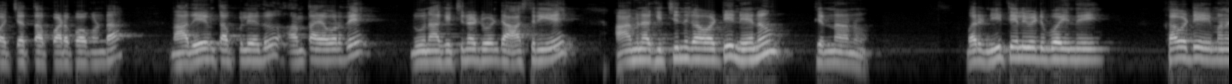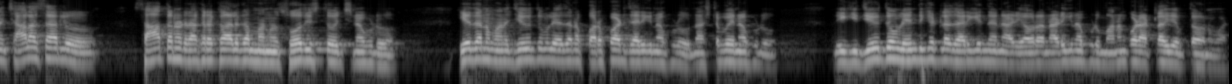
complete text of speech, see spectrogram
పశ్చాత్తాపడకోకుండా నాదేం తప్పు లేదు అంతా ఎవరిది నువ్వు నాకు ఇచ్చినటువంటి ఆ స్త్రీయే ఆమె నాకు ఇచ్చింది కాబట్టి నేను తిన్నాను. మరి నీ తెలివెట్టిపోయింది కాబట్టి మనం చాలాసార్లు సాతనుడు రకరకాలుగా మనం శోధిస్తూ వచ్చినప్పుడు ఏదైనా మన జీవితంలో ఏదైనా పొరపాటు జరిగినప్పుడు నష్టపోయినప్పుడు నీకు ఈ జీవితంలో ఎందుకు ఇట్లా జరిగిందని ఎవరైనా అడిగినప్పుడు మనం కూడా అట్లా చెప్తాం అనమాట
